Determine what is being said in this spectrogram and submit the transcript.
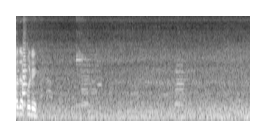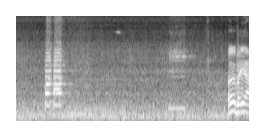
जाऊ द्या पुढे अय भैया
